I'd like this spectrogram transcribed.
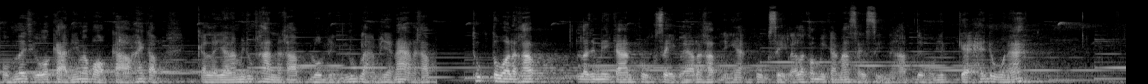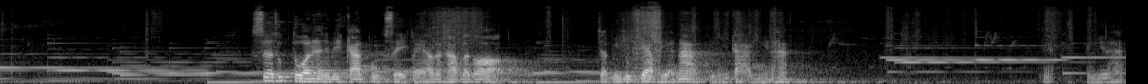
ผมเลยถือโอกาสนี้มาบอกกล่าวให้กับกัลยาณมิตรทุกท่านนะครับ รวมถึงลูกหลานพญานาคนะครับ ทุกตัวนะครับ เราจะมีการปลูกเสกแล้วนะครับ อย่างเงี้ยปลูกเสกแล้วแล้วก็มีการมาใส่สินนะครับเดี๋ยวผมจะแกะให้ดูนะ เสื้อทุกตัวเนี่ยจะมีการปลูกเสกแล้วนะครับ แล้วก็จะมีลูกแก้วพญานาคอยู่ตรงกลางอย่างนี้นะฮะเนี่ยอย่างนี้นะฮะ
